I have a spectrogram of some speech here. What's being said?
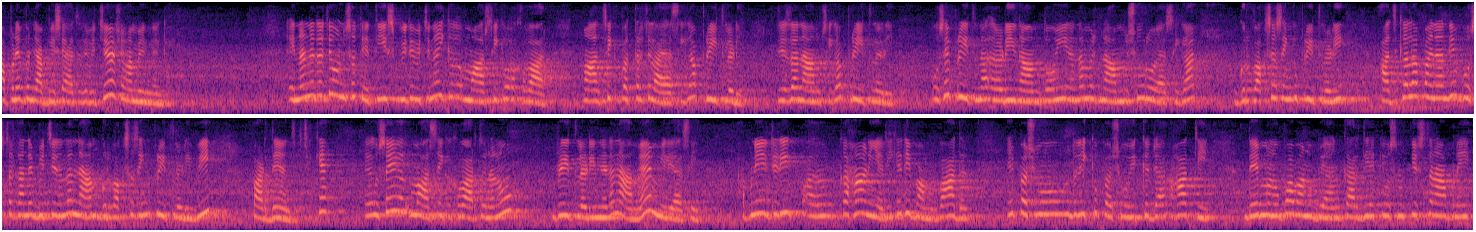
ਆਪਣੇ ਪੰਜਾਬੀ ਸਾਹਿਤ ਦੇ ਵਿੱਚ ਸ਼ਾਮਿਲ ਨੇਗੇ ਇਹਨਾਂ ਨੇ ਰਚੇ 1933 ਈਸਵੀ ਦੇ ਵਿੱਚ ਨਾ ਇੱਕ ਮਾਸਿਕ ਅਖਬਾਰ, ਮਾਨਸਿਕ ਪੱਤਰ ਚਲਾਇਆ ਸੀਗਾ, ਪ੍ਰੀਤ ਲੜੀ ਜਿਸ ਦਾ ਨਾਮ ਸੀਗਾ ਪ੍ਰੀਤ ਲੜੀ। ਉਸੇ ਪ੍ਰੀਤ ਲੜੀ ਨਾਮ ਤੋਂ ਹੀ ਇਹਨਾਂ ਦਾ ਨਾਮ ਮਸ਼ਹੂਰ ਹੋਇਆ ਸੀਗਾ ਗੁਰਬਖਸ਼ ਸਿੰਘ ਪ੍ਰੀਤ ਲੜੀ। ਅੱਜ ਕੱਲ੍ਹ ਆਪਾਂ ਇਹਨਾਂ ਦੀਆਂ ਪੁਸਤਕਾਂ ਦੇ ਵਿੱਚ ਇਹਨਾਂ ਦਾ ਨਾਮ ਗੁਰਬਖਸ਼ ਸਿੰਘ ਪ੍ਰੀਤ ਲੜੀ ਵੀ ਪੜ੍ਹਦੇ ਹਾਂ ਜੀ, ਠੀਕ ਹੈ? ਉਸੇ ਮਾਸਿਕ ਅਖਬਾਰ ਤੋਂ ਇਹਨਾਂ ਨੂੰ ਪ੍ਰੀਤ ਲੜੀ ਨੇ ਜਿਹੜਾ ਨਾਮ ਹੈ ਮਿਲਿਆ ਸੀ। ਆਪਣੀ ਜਿਹੜੀ ਕਹਾਣੀ ਹੈ ਠੀਕ ਹੈ ਜੀ, ਬੰਬ ਬਹਾਦਰ। ਇਹ ਪਸ਼ੂ ਮਤਲਬ ਇੱਕ ਪਸ਼ੂ, ਇੱਕ ਜਾਂ, ਹਾਥੀ ਦੇ ਮਨੋਭਾਵਾਂ ਨੂੰ ਬਿਆਨ ਕਰਦੀ ਹੈ ਕਿ ਉਸ ਨੂੰ ਕਿਸ ਤਰ੍ਹਾਂ ਆਪਣੀ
